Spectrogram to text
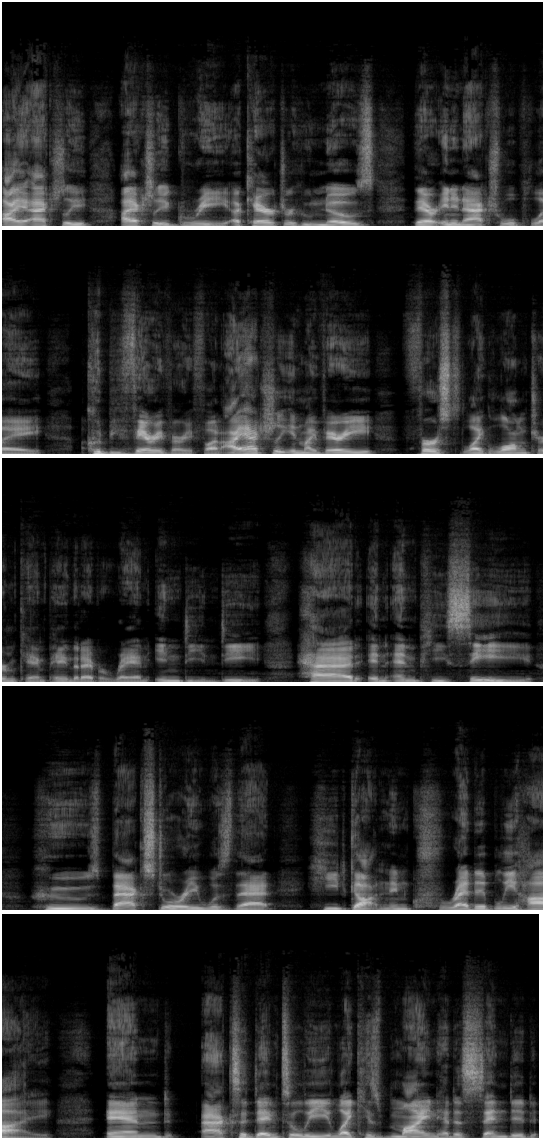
I actually, I actually agree. A character who knows they're in an actual play could be very, very fun. I actually, in my very first like long-term campaign that I ever ran in D and D, had an NPC whose backstory was that he'd gotten incredibly high and accidentally like his mind had ascended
